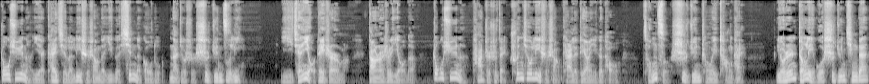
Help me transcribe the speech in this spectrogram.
周须呢，也开启了历史上的一个新的高度，那就是弑君自立。以前有这事儿吗？当然是有的。周须呢，他只是在春秋历史上开了这样一个头，从此弑君成为常态。有人整理过弑君清单，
